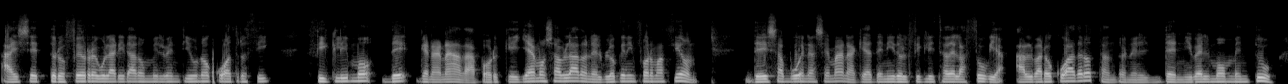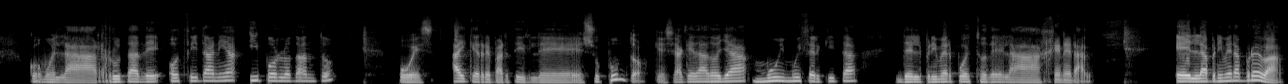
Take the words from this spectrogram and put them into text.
a ese trofeo regularidad 2021 4 ciclismo de Granada, porque ya hemos hablado en el bloque de información de esa buena semana que ha tenido el ciclista de la Zubia Álvaro Cuadros, tanto en el desnivel Mont Ventoux como en la ruta de Occitania, y por lo tanto pues hay que repartirle sus puntos, que se ha quedado ya muy, muy cerquita del primer puesto de la general. En la primera prueba,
